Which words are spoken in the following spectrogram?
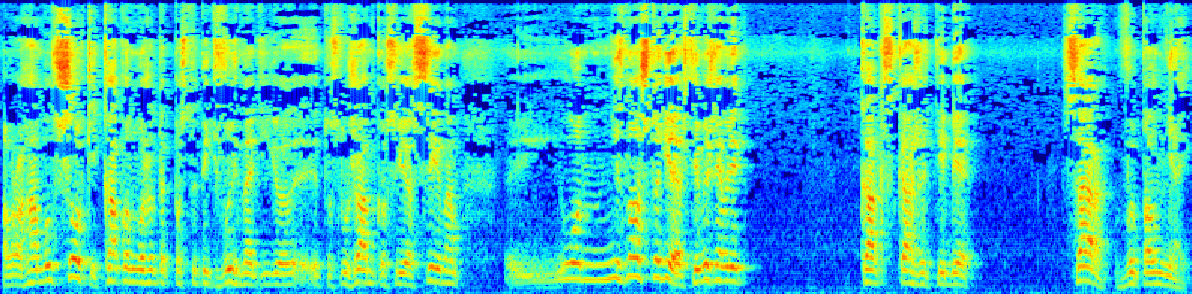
Авраам был в шоке. Как он может так поступить, выгнать ее, эту служанку с ее сыном, и он не знал, что делать. Всевышний говорит, как скажет тебе Сара, выполняй.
